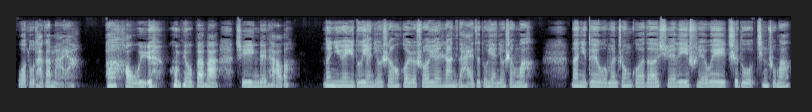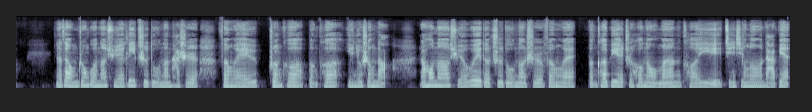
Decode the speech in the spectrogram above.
我读它干嘛呀？”啊，好无语，我没有办法去应对她了。那你愿意读研究生，或者说愿意让你的孩子读研究生吗？那你对我们中国的学历学位制度清楚吗？那在我们中国呢，学历制度呢，它是分为专科、本科、研究生的。然后呢，学位的制度呢是分为本科毕业之后呢，我们可以进行论文答辩，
